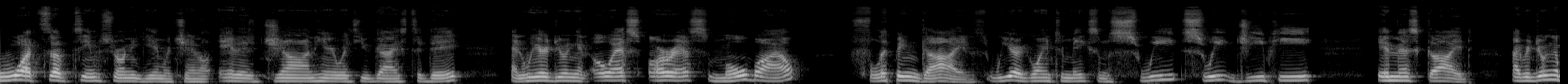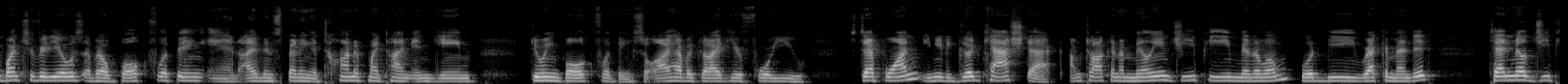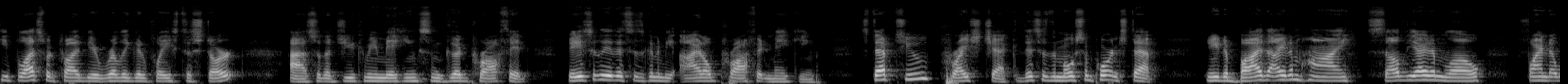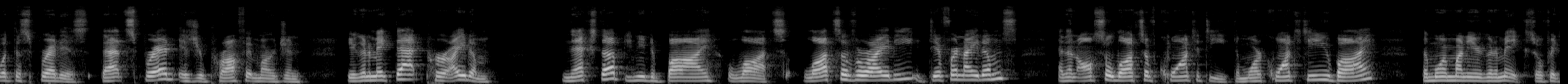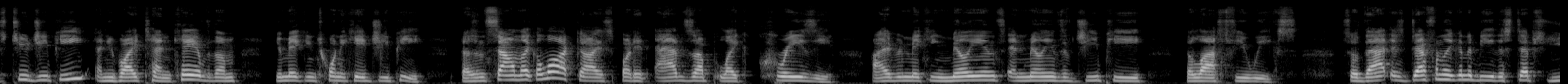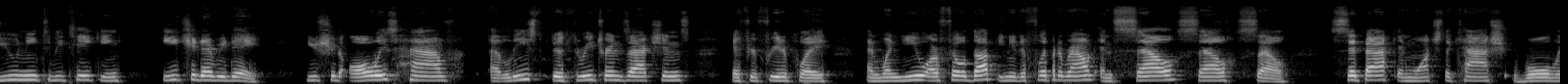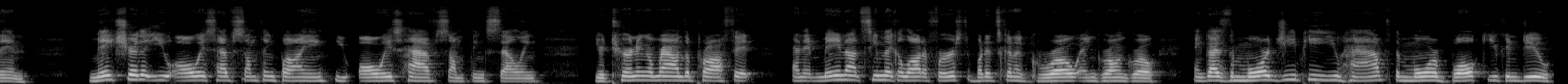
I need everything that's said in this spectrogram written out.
What's up, Team Cirone Gamer Channel? It is Jon here with you guys today, and we are doing an OSRS mobile flipping guide. We are going to make some sweet, sweet GP in this guide. I've been doing a bunch of videos about bulk flipping, and I've been spending a ton of my time in-game doing bulk flipping, so I have a guide here for you. Step one, you need a good cash stack. I'm talking a million GP minimum would be recommended. 10 mil GP plus would probably be a really good place to start uh, so that you can be making some good profit. Basically, this is going to be idle profit making. Step two, price check. This is the most important step. You need to buy the item high, sell the item low, find out what the spread is. That spread is your profit margin. You're going to make that per item. Next up, you need to buy lots. Lots of variety, different items, and then also lots of quantity. The more quantity you buy, the more money you're going to make. So if it's 2 GP and you buy 10k of them, you're making 20k GP. Doesn't sound like a lot, guys, but it adds up like crazy. I've been making millions and millions of GP the last few weeks. So that is definitely going to be the steps you need to be taking each and every day you should always have at least the three transactions if you're free to play. And when you are filled up, you need to flip it around and sell, sell, sell. Sit back and watch the cash roll in. Make sure that you always have something buying, you always have something selling. You're turning around the profit, and it may not seem like a lot at first, but it's going to grow and grow and grow. And guys, the more GP you have, the more bulk you can do.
